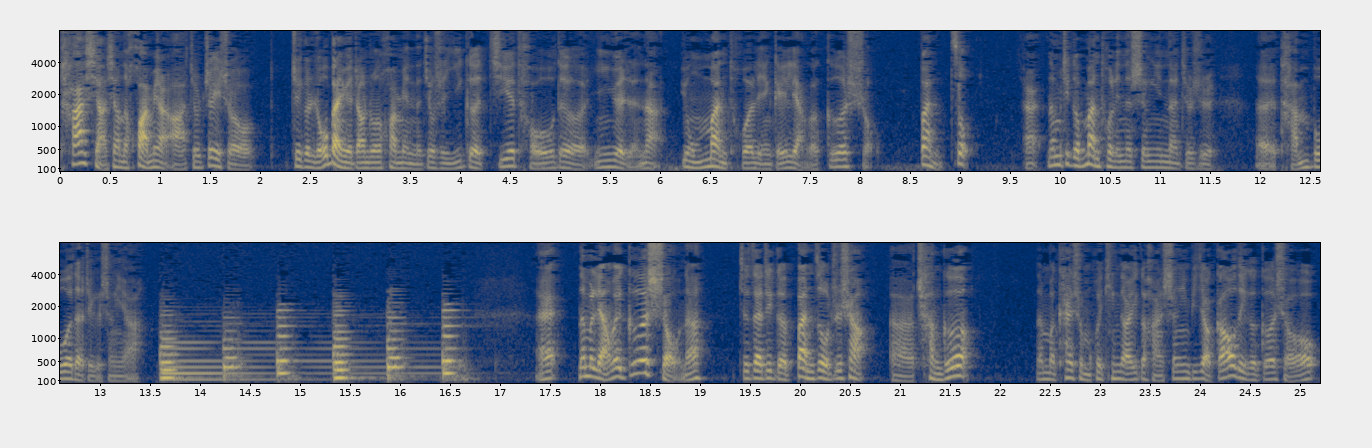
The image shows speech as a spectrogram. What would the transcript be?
他想象的画面啊，就是这首这个柔板乐章中的画面呢，就是一个街头的音乐人呐，用曼陀林给两个歌手伴奏。哎，那么这个曼陀林的声音呢，就是呃弹拨的这个声音啊。哎，那么两位歌手呢，就在这个伴奏之上啊唱歌。那么开始我们会听到一个好像声音比较高的一个歌手，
